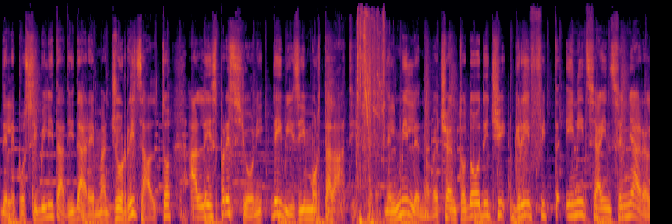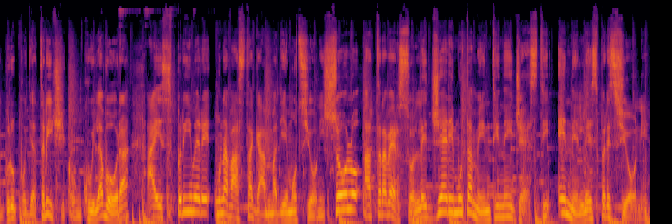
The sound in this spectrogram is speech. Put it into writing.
delle possibilità di dare maggior risalto alle espressioni dei visi immortalati. Nel 1912 Griffith inizia a insegnare al gruppo di attrici con cui lavora a esprimere una vasta gamma di emozioni solo attraverso leggeri mutamenti nei gesti e nelle espressioni.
